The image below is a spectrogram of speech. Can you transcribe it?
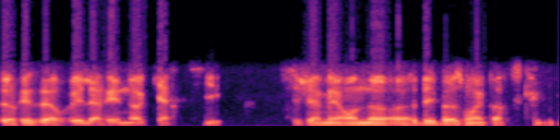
de réserver l'aréna quartier si jamais on a des besoins particuliers.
